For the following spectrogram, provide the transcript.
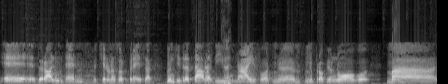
eh, però all'interno c'era una sorpresa, non si trattava di eh. un iPhone eh, proprio nuovo, ma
